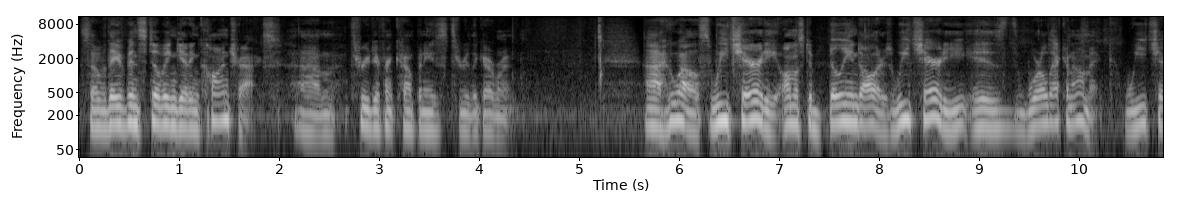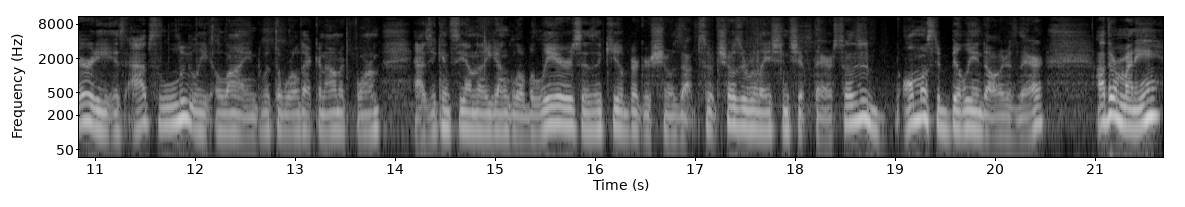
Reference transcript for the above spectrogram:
So they've been still been getting contracts um, through different companies through the government. Uh, who else? We Charity, almost a billion dollars. We Charity is World Economic. We Charity is absolutely aligned with the World Economic Forum, as you can see on the Young Global Leaders as the Kielburger shows up. So it shows a relationship there. So there's almost a billion dollars there. Other money,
